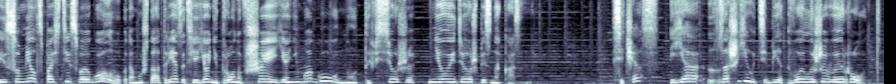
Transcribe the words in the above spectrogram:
и сумел спасти свою голову, потому что отрезать ее, не тронув шеи, я не могу, но ты все же не уйдешь безнаказанно. Сейчас я зашью тебе твой лживый рот,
